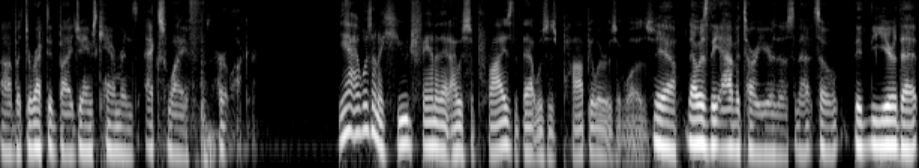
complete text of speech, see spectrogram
uh, but directed by James Cameron's ex-wife, Hurt Locker. yeah. I wasn't a huge fan of that. I was surprised that that was as popular as it was. Yeah, that was the Avatar year though. So that so the the year that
